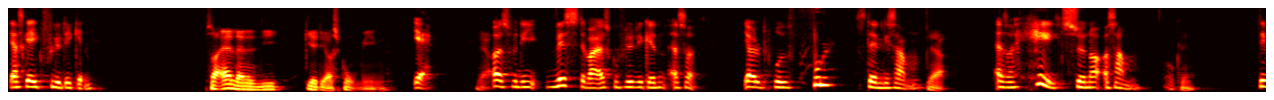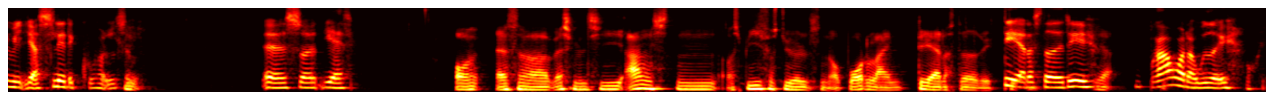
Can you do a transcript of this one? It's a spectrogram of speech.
jeg skal ikke flytte igen. Så alt andet lige giver det også god mening. Ja. Ja. Også fordi, hvis det var, at jeg skulle flytte igen, altså, jeg ville bryde fuldstændig sammen. Ja, Altså helt sønder og sammen. okay. Det vil jeg slet ikke kunne holde til. Øh, så ja, Og altså, hvad skal man sige, angsten og spiseforstyrrelsen og borderline, det er der stadigvæk. det er der stadig. Det Ja, brager der ud af. okay.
